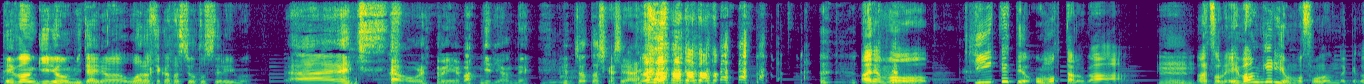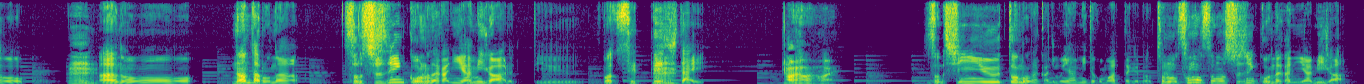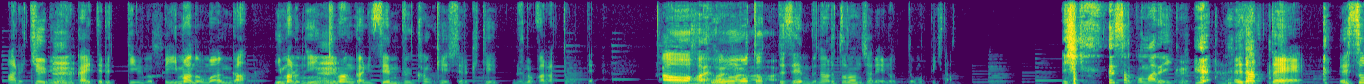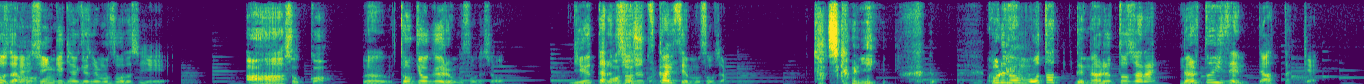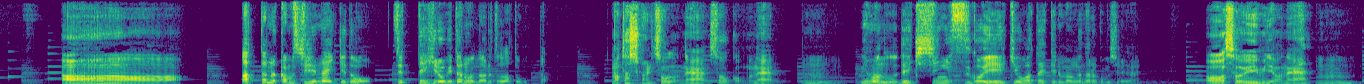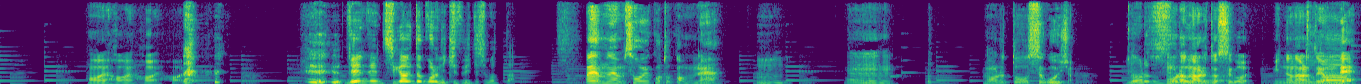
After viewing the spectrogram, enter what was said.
エヴァンゲリオンみたいな終わらせ方しようとしてる今あー 俺でもエヴァンゲリオンね。ちょっとしか知らない。あでも聞いてて思ったのがうん。あそのエヴァンゲリオンもそうなんだけどうん。あのー、なんだろうな。その主人公の中に闇があるっていうまず設定自体、はいはいはい。その親友との中にも闇とかもあったけどそのそもそも主人公の中に闇があるキュービーを抱えてるっていうのって今の漫画今の人気漫画に全部関係してきてるのかなと思って、ああはいはいはいはい、大元って全部ナルトなんじゃねえのって思ってきた。そこまで行く？えだってえそうじゃなうん。い進撃の巨人もそうだし。ああそっか。うん。東京グールもそうでしょ？で言ったらあ呪術廻戦もそうじゃん、確かに。これの元ってナルトじゃない？ナルト以前ってあったっけ？あああったのかもしれないけど絶対広げたのはナルトだと思った。まあ確かにそうだね。そうかもね。うん。今の歴史にすごい影響を与えてる漫画なのかもしれない。ああそういう意味ではね。うん。はいはいはいはい。全然違うところに気づいてしまった。えでもでもそういうことかもね。うん。うん。ナルトすごいじゃん。ナルトすごいほらナルトすいごい。みんなナルト読んで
